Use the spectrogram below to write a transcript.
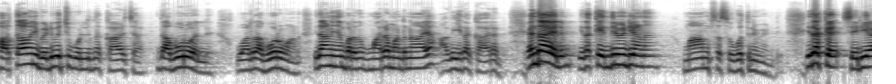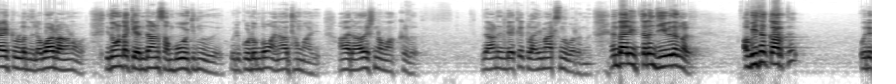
ഭർത്താവിനെ വെടിവെച്ച് കൊല്ലുന്ന കാഴ്ച ഇത് അപൂർവമല്ലേ? വളരെ അപൂർവമാണ്. ഇതാണ് ഞാൻ പറയുന്നത് മരമണ്ടനായ അവിഹിതക്കാരൻ. എന്തായാലും ഇതൊക്കെ എന്തിനു വേണ്ടിയാണ്? മാംസ സുഖത്തിനു വേണ്ടി. ഇതൊക്കെ ശരിയായിട്ടുള്ള നിലപാടാണോ? ഇതുകൊണ്ടൊക്കെ എന്താണ് സംഭവിക്കുന്നത്? ഒരു കുടുംബം അനാഥമായി. ആ രാധാകൃഷ്ണ മക്കൾ ഇതാണ് ഇതിന്റെയൊക്കെ ക്ലൈമാക്സ് എന്ന് പറയുന്നത്. എന്തായാലും ഇത്തരം ജീവിതങ്ങൾ അവിധക്കാർക്ക് ഒരു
